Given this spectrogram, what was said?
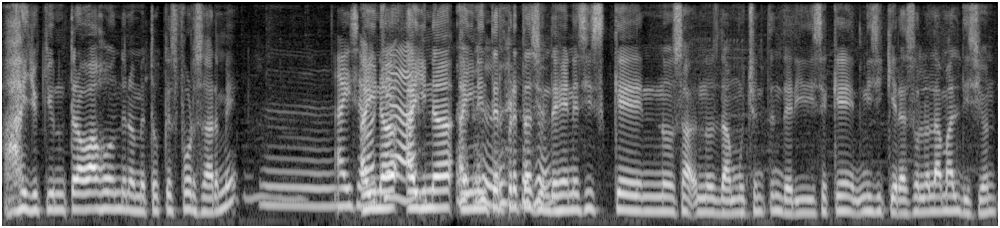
ay, yo quiero un trabajo donde no me toque esforzarme, mm. Ahí se hay va a una, quedar. hay, una, hay una interpretación de Génesis que nos, nos da mucho a entender y dice que ni siquiera es solo la maldición.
